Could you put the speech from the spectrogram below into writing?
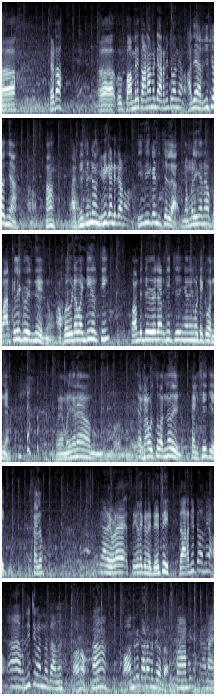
ആ, ചേട്ടാ പാമ്പിനെ കാണാൻ വേണ്ടി അറിഞ്ഞിട്ട് വന്നതാണോ? അതെ അറിഞ്ഞിട്ട് വന്നാ ആ അറിഞ്ഞിട്ട് ടി വി കണ്ടിട്ടാണോ? ടി വി കണ്ടിട്ടില്ല. നമ്മളിങ്ങനെ പാർക്കിലേക്ക് വരുന്നതായിരുന്നു. അപ്പോൾ ഇവിടെ വണ്ടി നിർത്തി. പാമ്പിന്റെ വിവരം അറിഞ്ഞിട്ട് ഇങ്ങനെ ഇങ്ങോട്ടേക്ക് വന്നാ അപ്പോൾ നമ്മളിങ്ങനെ എറണാകുളത്ത് വന്നതായിരുന്നു. തലശ്ശേരിയായിരുന്നു. സ്ഥലം. അങ്ങനെയാണ് ഇവിടെ സ്ത്രീകളൊക്കെ ഉണ്ട്. ചേച്ചി ഇത് അറിഞ്ഞിട്ട് വന്നതാണോ ആ അറിഞ്ഞിട്ട് വന്നതാണ്. ആണോ? ആ. പാമ്പിനെ കാണാൻ വേണ്ടി വന്നാ പാമ്പിനെ കാണാൻ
